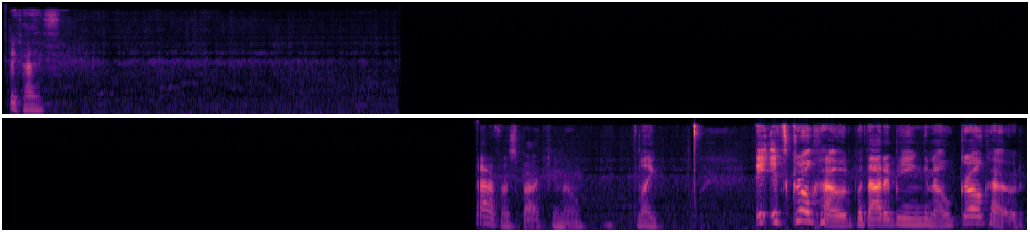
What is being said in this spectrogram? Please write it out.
Because. Out of respect, you know. Like, it, it's girl code without it being, you know, girl code.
